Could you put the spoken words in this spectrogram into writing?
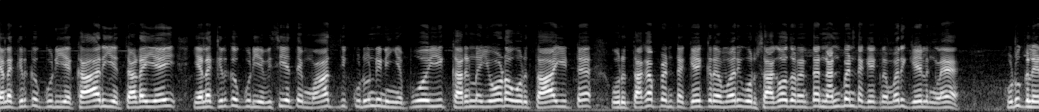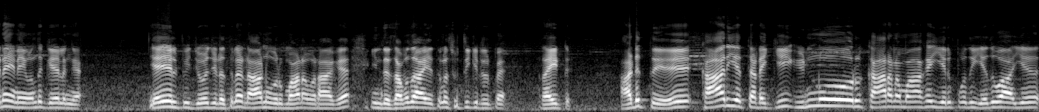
எனக்கு இருக்கக்கூடிய காரிய தடையை எனக்கு இருக்கக்கூடிய விஷயத்தை மாற்றி கொடுன்னு நீங்கள் போய் கருணையோட ஒரு தாயிட்ட ஒரு தகப்பன்கிட்ட கேட்குற மாதிரி ஒரு சகோதரன்ட்ட நண்பன்கிட்ட கேட்குற மாதிரி கேளுங்களேன். கொடுக்கலைன்னா என்னை வந்து கேளுங்க. ஏஎல்பி ஜோதிடத்தில் நானும் ஒரு மாணவராக இந்த சமுதாயத்தில் சுற்றிக்கிட்டு இருப்பேன். ரைட்டு அடுத்து காரிய தடைக்கு இன்னொரு காரணமாக இருப்பது எதுவாக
